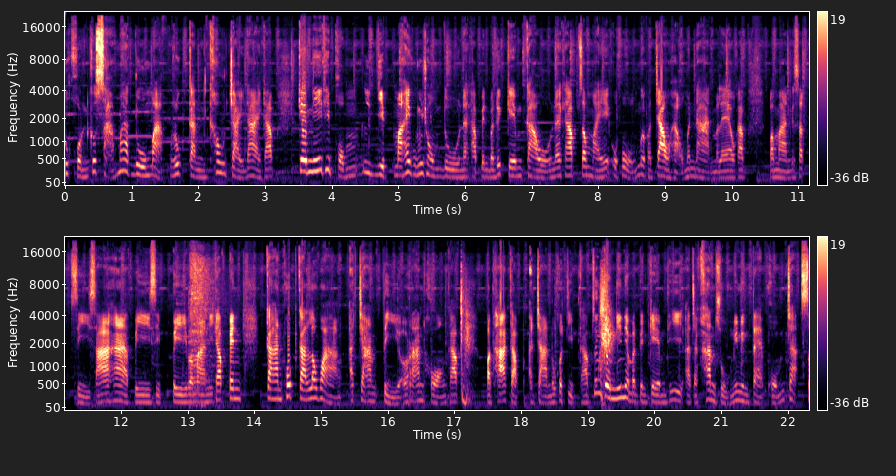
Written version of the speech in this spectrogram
ทุกคนก็สามารถดูหมากรุกกันเข้าใจได้ครับ เกมนี้ที่ผมหยิบมาให้คุณผู้ชมดูนะครับ เป็นบันทึกเกมเก่านะครับ สมัยโอ้โห เมื่อพระเจ้าเหามันนานมาแล้วครับ ประมาณสัก4ี่ซ่าห้าปี 10 ปีประมาณนี้ครับ เป็นการพบกันระหว่างอาจารย์ตีร้านทองครับปะทะกับอาจารย์นกกระจิบครับ ซึ่งเกมนี้เนี่ยมันเป็นเกมที่อาจจะขั้นสูงนิดนึงแต่ผมจะส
